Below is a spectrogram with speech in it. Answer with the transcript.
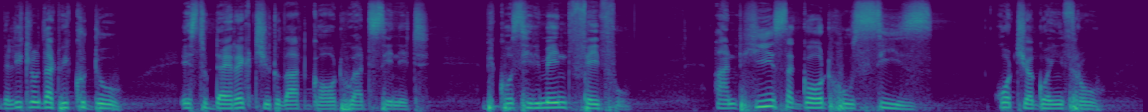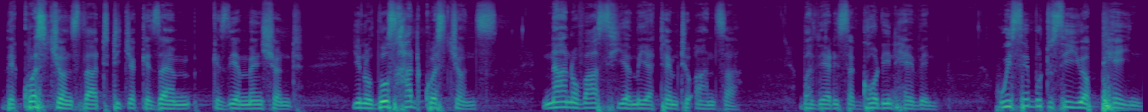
the little that we could do is to direct you to that God who had seen it because he remained faithful. And he is a God who sees what you're going through. The questions that Teacher Kezia, mentioned, you know, those hard questions, none of us here may attempt to answer. But there is a God in heaven who is able to see your pain,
